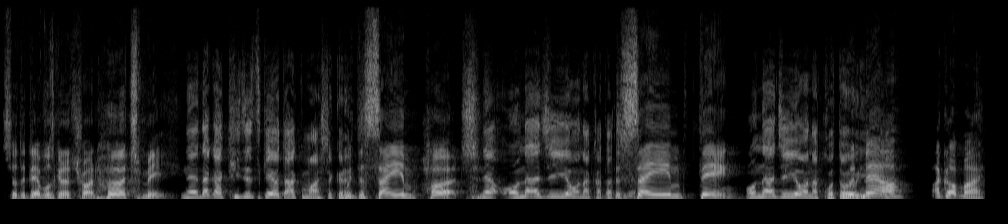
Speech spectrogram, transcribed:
So the devil's going to try and hurt me ね、だから傷つけようと悪魔はしてくるん with で the す。 same hurt, ね、同じような the 形で。 same thing. 同じようなことを But 言って。 now I got my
